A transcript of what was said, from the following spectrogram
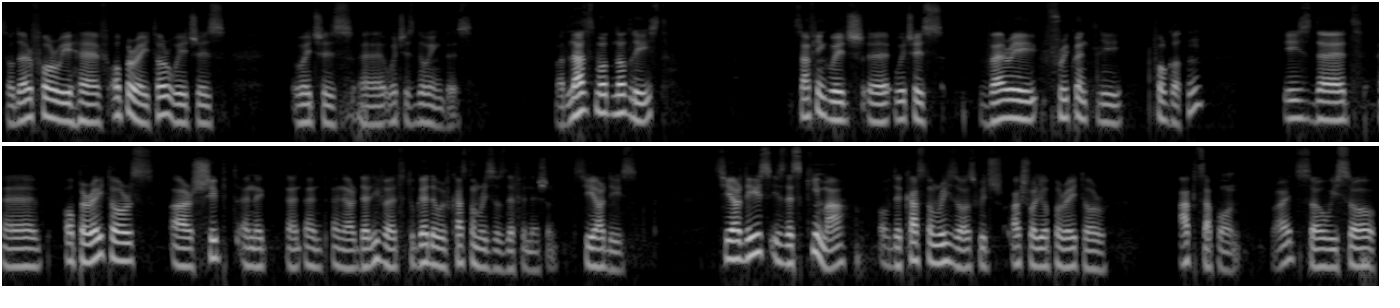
So therefore, we have operator, which is which is uh, which is doing this. But last but not least, something which uh, which is very frequently forgotten is that uh, operators are shipped and, and, and, are delivered together with custom resource definition, CRDs. CRDs is the schema of the custom resource which actually operator acts upon, right? So we saw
